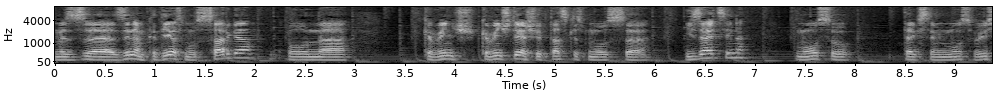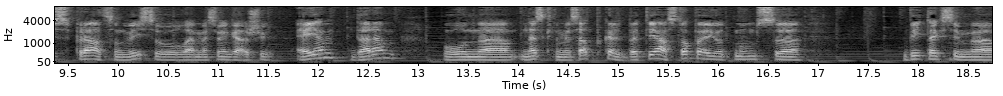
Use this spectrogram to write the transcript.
Mēs uh, zinām, ka Dievs mūs sargā un uh, ka, viņš, ka Viņš tieši ir tas, kas mūs uh, izaicina, mūsu, teiksim, mūsu visus prāts un visu, lai mēs vienkārši ejam, darām un uh, neskatāmies atpakaļ. Bet, jā, stopējot, mums uh, bija teiksim, uh,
